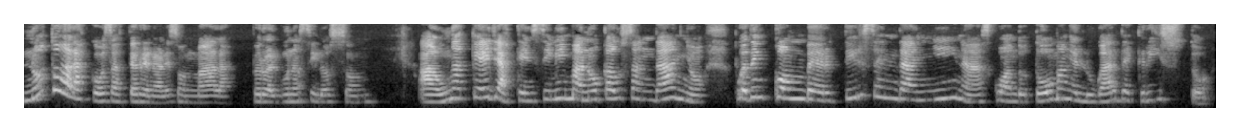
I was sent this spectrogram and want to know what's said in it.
No todas las cosas terrenales son malas, pero algunas sí lo son. Aún aquellas que en sí mismas no causan daño pueden convertirse en dañinas cuando toman el lugar de Cristo.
